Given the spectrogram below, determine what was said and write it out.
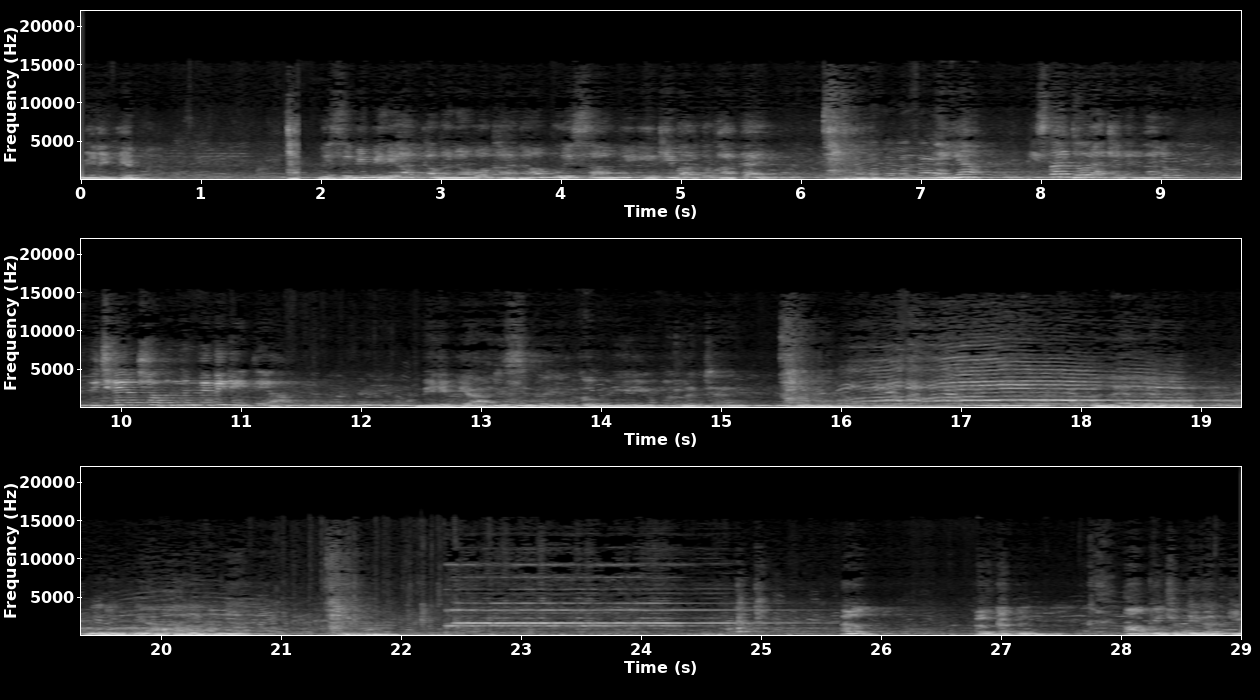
मेरी प्यार वैसे भी मेरे हाथ का बना हुआ खाना पूरे साल में एक ही बार तो खाता है। भैया इस बार दो राखी बनवा लो। पिछले रक्षाबंधन में भी नहीं थे आप। मेरी प्यारी सी बहन को मेरी उम्र लग जाए। ले ले ले। मेरी प्यारी अन्ना हेलो। हेलो कैप्टन आपकी छुट्टी रद्द की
